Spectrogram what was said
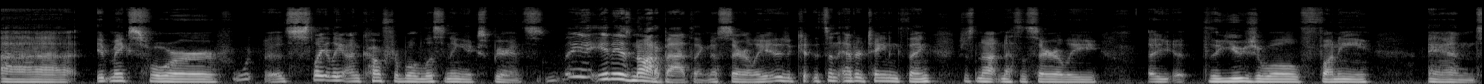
uh, it makes for a slightly uncomfortable listening experience. It is not a bad thing necessarily. it's an entertaining thing, just not necessarily a, the usual funny and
